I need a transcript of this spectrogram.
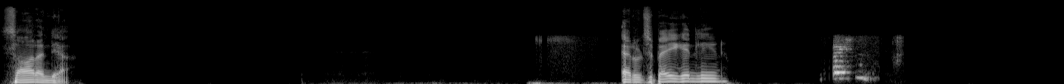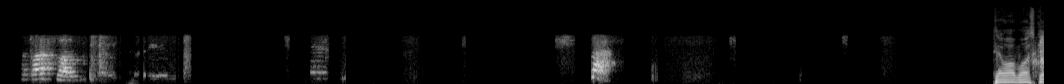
Sådan der. Er du tilbage igen, Lene? Godt så. Det var måske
